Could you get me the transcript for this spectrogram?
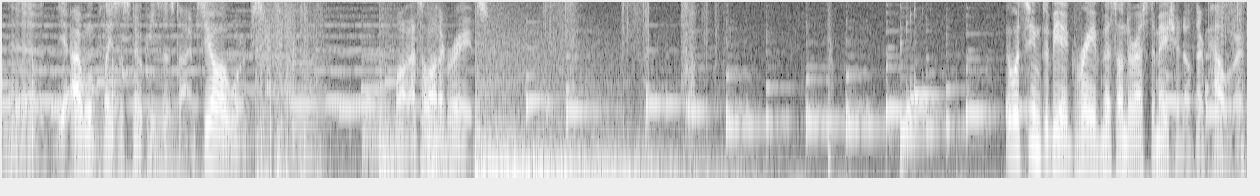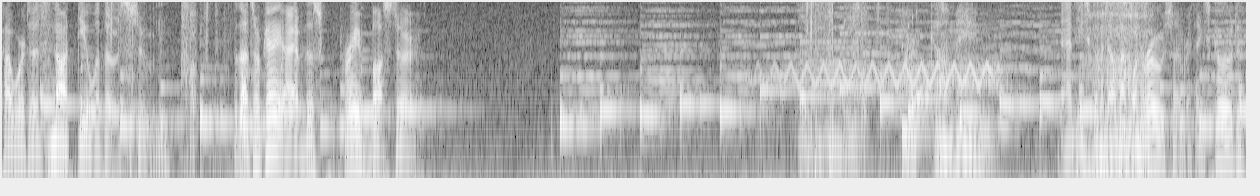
Uh, yeah, I won't place the snow peas this time. See how it works. Wow, that's a lot of graves. It would seem to be a grave misunderestimation of their power if I were to not deal with those soon. But that's okay, I have this Grave Buster. You're coming. And he's coming down that one row, so everything's good.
